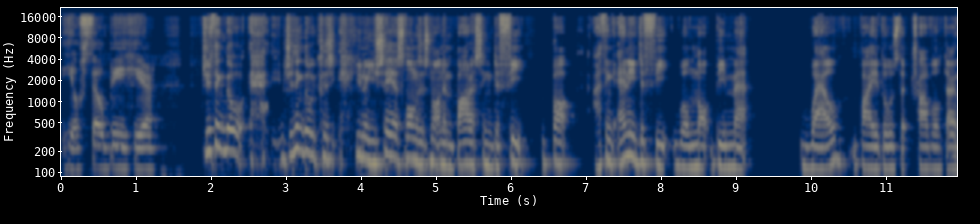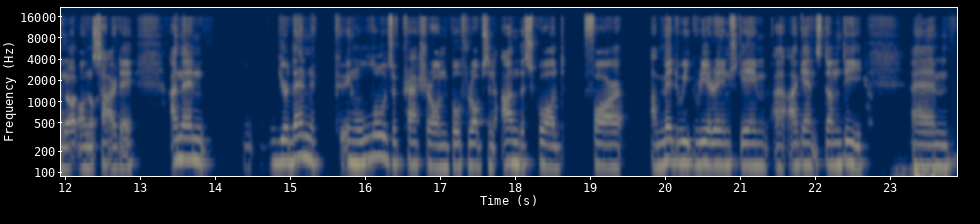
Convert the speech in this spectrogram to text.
he'll still be here. Do you think though? Do you think though? Because you know, you say as long as it's not an embarrassing defeat, but I think any defeat will not be met well by those that travel down on no. Saturday. And then you're then putting loads of pressure on both Robson and the squad for a midweek rearranged game uh, against Dundee. Um,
